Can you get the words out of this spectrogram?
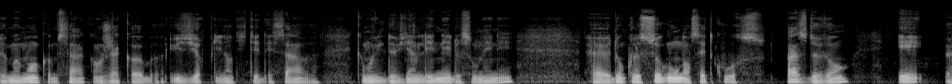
moments comme ça, quand Jacob usurpe l'identité des Saves, comment il devient l'aîné de son aîné. Euh, donc le second dans cette course passe devant et euh,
